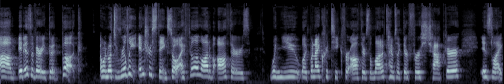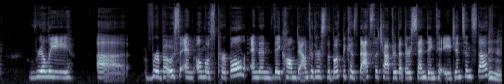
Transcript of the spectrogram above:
um, it is a very good book. And what's really interesting, so I feel a lot of authors when you like when I critique for authors, a lot of times like their first chapter is like really uh verbose and almost purple and then they calm down for the rest of the book because that's the chapter that they're sending to agents and stuff mm-hmm.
